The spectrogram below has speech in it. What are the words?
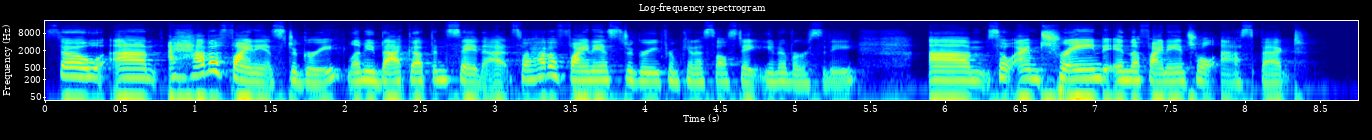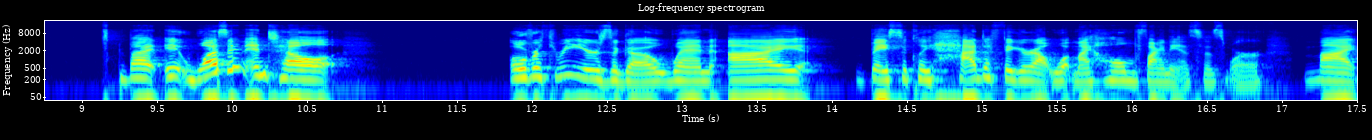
So um, I have a finance degree. Let me back up and say that. So I have a finance degree from Kennesaw State University. Um, so I'm trained in the financial aspect, but it wasn't until over three years ago when I basically had to figure out what my home finances were, my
